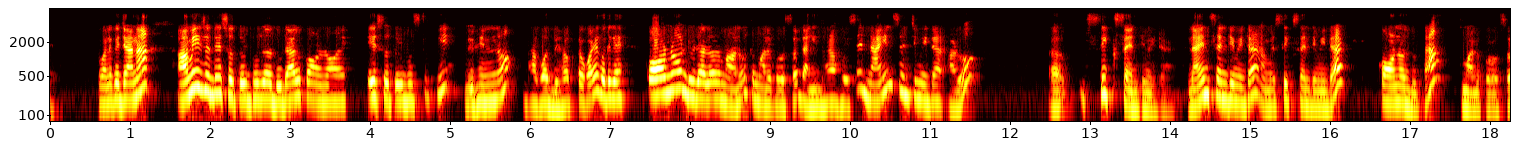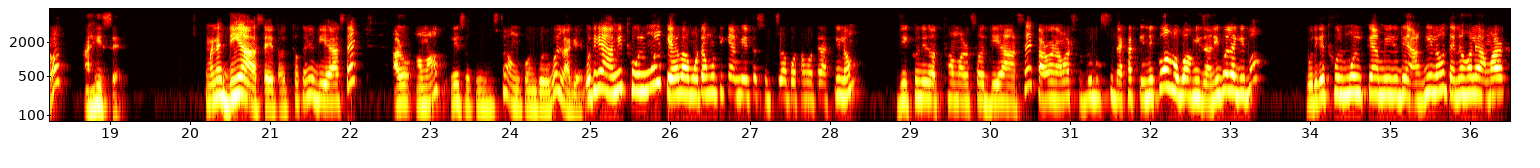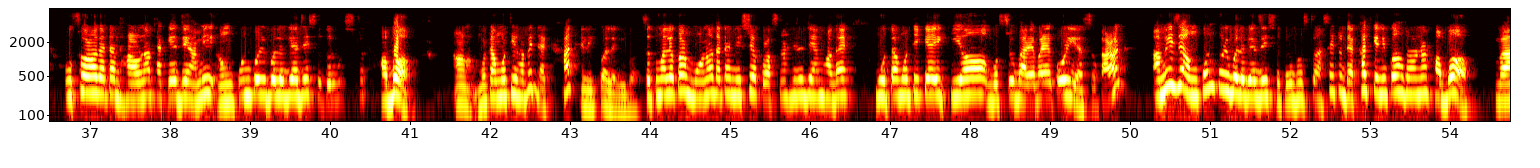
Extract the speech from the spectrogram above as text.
তোমালোকে জানা, আমি যদি চতুৰ্ভুজৰ দুডাল কৰ্ণই এই চতুৰ্ভুজটো কি? বিভিন্ন ভাগত বিভক্ত কৰে, গতিকে কৰ্ণ দুডালৰ মানো তোমালোকৰ ওচৰত দাঙি ধৰা হৈছে নাইন চেণ্টিমিটাৰ আৰু ছিক্স চেণ্টিমিটাৰ নাইন চেণ্টিমিটাৰ আমি ছিক্স চেণ্টিমিটাৰ কৰ্ণ দুটা তোমালোকৰ ওচৰত আহিছে। মানে দিয়া আছে এই তথ্যখিনি দিয়া আছে আৰু আমাক এই চতুৰ্ভুজটো অংকন কৰিব লাগে। গতিকে আমি থুলমূলকে বা মোটামুটিকে আমি এটা চিত্ৰ প্ৰথমতে আঁকি ল'ম যিখিনি তথ্য আমাৰ ওচৰত দিয়া আছে কাৰণ আমাৰ চতুৰ্ভুজটো দেখাত কেনেকুৱা হ'ব আমি জানিব লাগিব। গতিকে থুলমূলকে আমি যদি আঁকি লওঁ তেনেহলে আমাৰ ওচৰত এটা ধাৰণা থাকে যে আমি অংকন কৰিবলগীয়া যে চতুৰ্ভুজটো হ'ব। অ মোটামুটিভাৱে দেখাত এনেকুৱা লাগিব। চ' তোমালোকৰ মনত এটা নিশ্চয় প্ৰশ্ন আহিছে যে আমি সদায় মোটামুটিকে কিয় বস্তু বাৰে বাৰে কৰি আছো? কাৰণ আমি যে অংকন কৰিবলগীয়া যে চতুৰ্ভুজটো আছে এইটো দেখাত কেনেকুৱা ধৰণৰ হ'ব বা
